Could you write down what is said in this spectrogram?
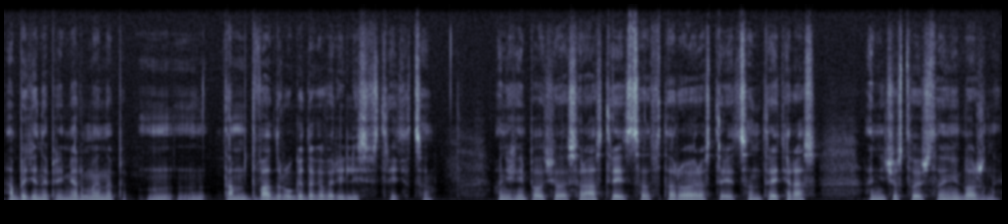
Обыденный пример, мы там два друга договорились встретиться. У них не получилось раз встретиться, второй раз встретиться, на третий раз они чувствуют, что они должны.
